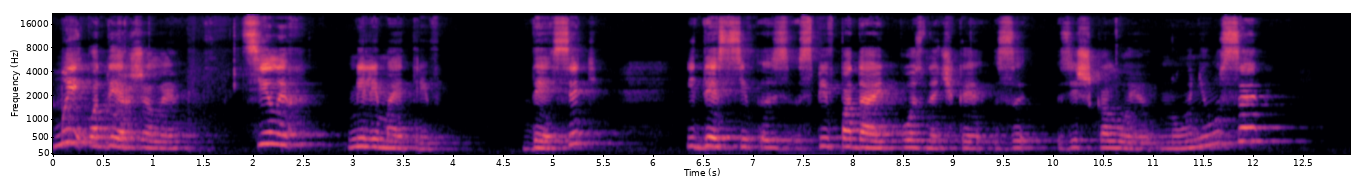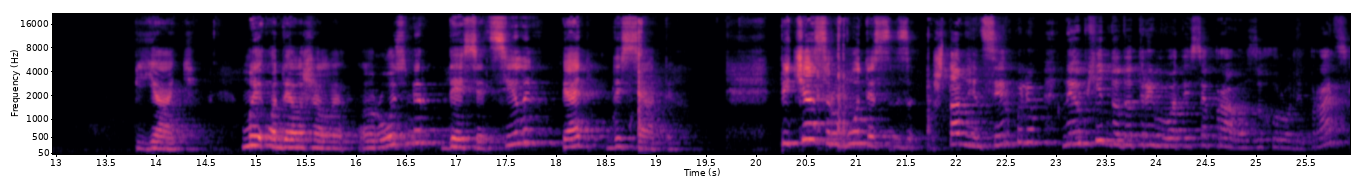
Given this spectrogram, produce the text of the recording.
Ми одержали цілих міліметрів 10, і десь співпадають позначки з, зі шкалою Ноніуса 5. Ми одержали розмір 10,5. Під час роботи з штангенциркулем необхідно дотримуватися правил з охорони праці.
